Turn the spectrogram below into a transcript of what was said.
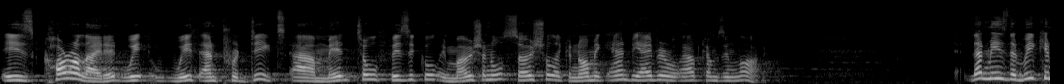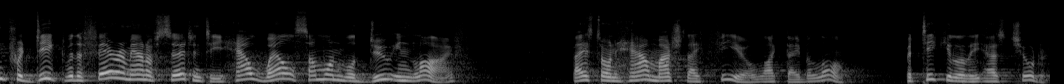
is correlated with, with, and predicts our mental, physical, emotional, social, economic, and behavioral outcomes in life. That means that we can predict with a fair amount of certainty how well someone will do in life based on how much they feel like they belong, particularly as children.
